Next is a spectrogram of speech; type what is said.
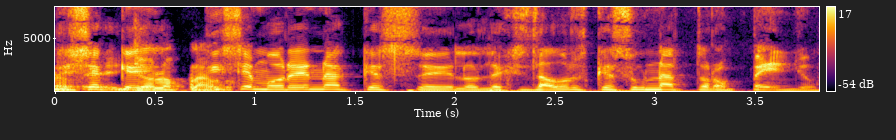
Dice eh, que, dice Morena que es eh, los legisladores que es un atropello.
